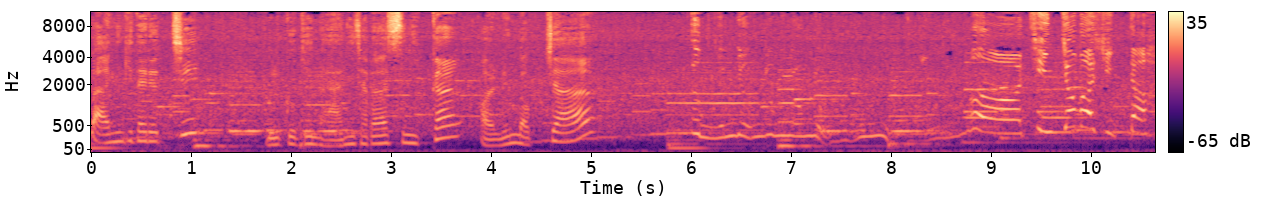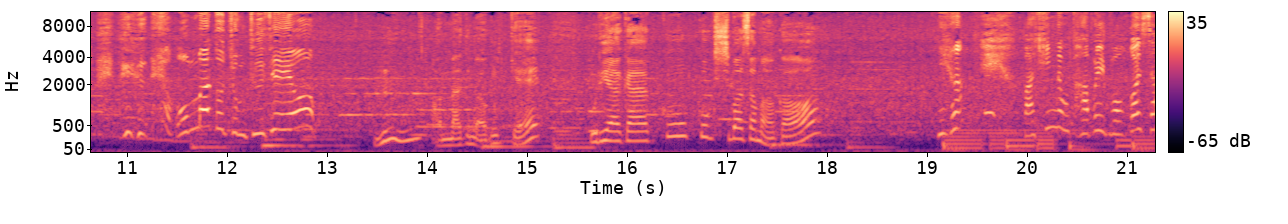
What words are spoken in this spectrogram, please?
많이 기다렸지? 물고기 많이 잡아왔으니까 얼른 먹자. 와, 진짜 맛있다. 엄마도 좀 드세요. 음, 엄마도 먹을게. 우리 아가 꼭꼭 씹어서 먹어. 맛있는 밥을 먹어서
